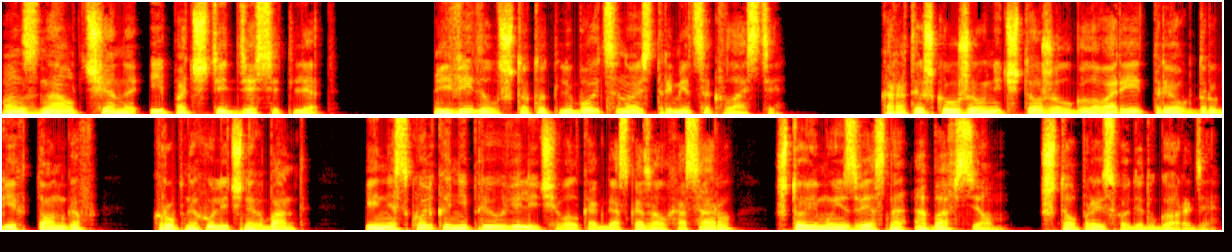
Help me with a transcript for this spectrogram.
Он знал Чена И почти десять лет и видел, что тот любой ценой стремится к власти. Коротышка уже уничтожил главарей трех других тонгов, крупных уличных банд, и нисколько не преувеличивал, когда сказал Хасару, что ему известно обо всем, что происходит в городе.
